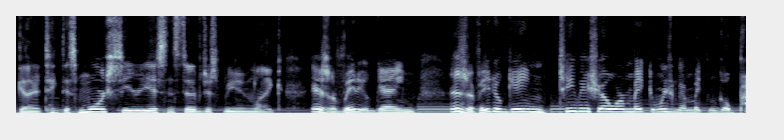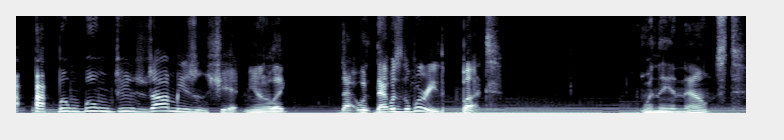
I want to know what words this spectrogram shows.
gonna take this more serious instead of just being like there's a video game there's a video game tv show we're making we're just gonna make them go pop pop boom boom zombies and shit. You know like that was that was the worry. But when they announced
